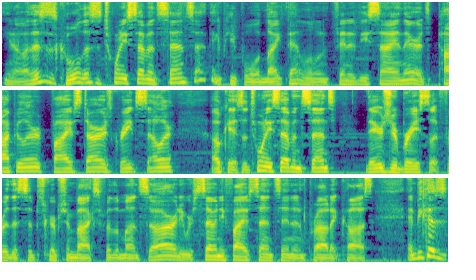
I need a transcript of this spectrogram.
you know, this is cool. This is 27 cents. I think people would like that little infinity sign there. It's popular, five stars, great seller. Okay, so 27 cents. There's your bracelet for the subscription box for the month. So already we're 75 cents in in product cost. And because,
